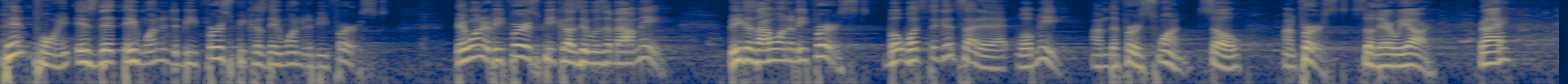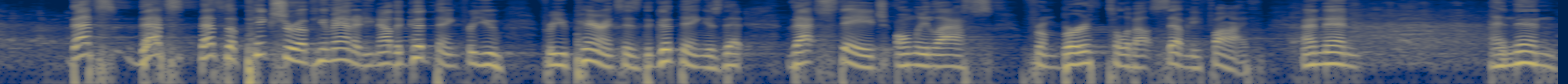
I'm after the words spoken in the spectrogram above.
pinpoint is that they wanted to be first because they wanted to be first. They wanted to be first because it was about me, because I want to be first. But what's the good side of that? Well, me. I'm the first one. So I'm first. So there we are, right? that's, that's, that's the picture of humanity. Now, the good thing for you for you parents is the good thing is that that stage only lasts from birth till about 75 and then and then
